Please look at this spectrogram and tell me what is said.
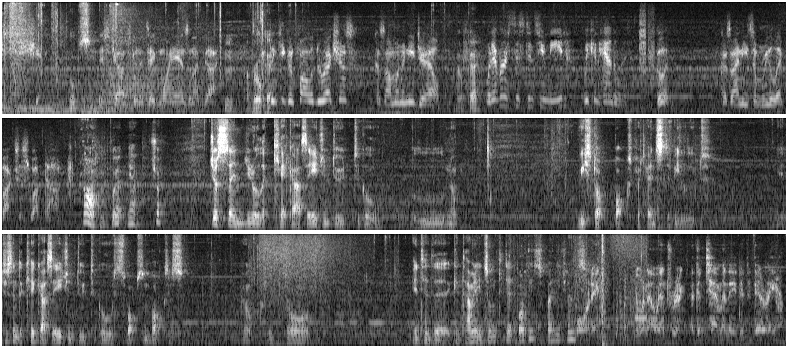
shit. Oops. This job's gonna take more hands than I've got. Hmm, I broke Think it. you can follow directions? Because I'm gonna need your help. Okay. Whatever assistance you need, we can handle it. Good. Because I need some relay boxes swapped out. Oh, great, yeah, sure. Just send, you know, the kick-ass agent dude to go... Ooh, no. Restock box pretends to be loot. Yeah, just send the kick-ass agent dude to go swap some boxes. Oh, food door. Into the contaminated zone to dead bodies, by any chance? Warning. You are now entering a contaminated area.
